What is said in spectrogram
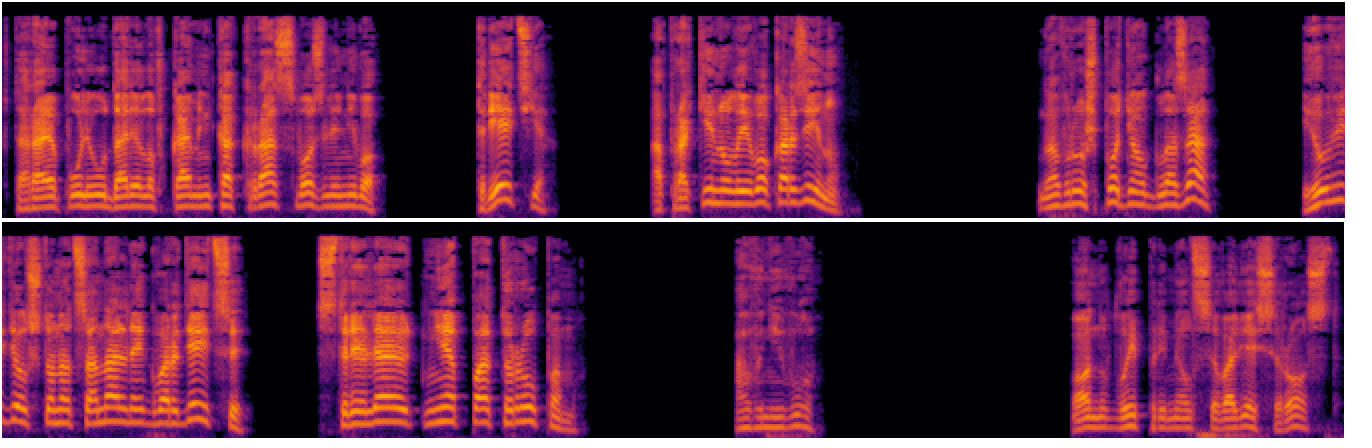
Вторая пуля ударила в камень как раз возле него. Третья опрокинула его корзину. Гаврош поднял глаза и увидел, что национальные гвардейцы стреляют не по трупам, а в него. Он выпрямился во весь рост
